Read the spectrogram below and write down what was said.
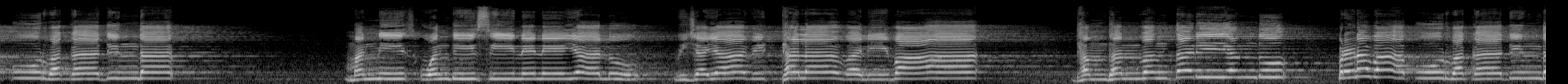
ಪೂರ್ವಕದಿಂದ ಮನ್ನಿ ಒಂದಿಸಿ ನೆನೆಯಲು ವಿಜಯ ವಿಠಲ ವಲಿವಾ. ಧಂ ಧನ್ವಂತರಿ ಎಂದು ಪ್ರಣವ ಪೂರ್ವಕದಿಂದ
